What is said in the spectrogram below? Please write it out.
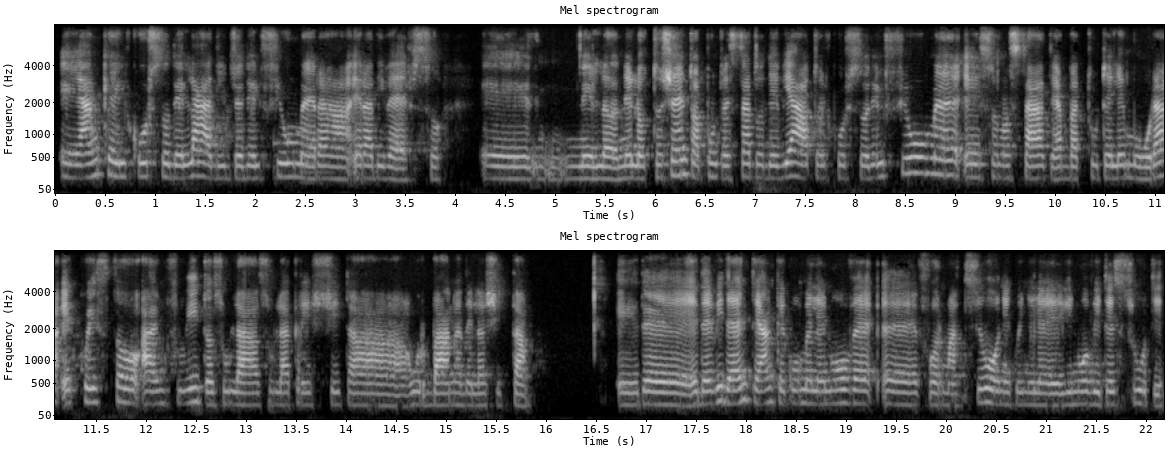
e anche il corso dell'Adige, del fiume, era, era diverso. Eh, nel, nell'Ottocento appunto è stato deviato il corso del fiume e sono state abbattute le mura e questo ha influito sulla, sulla crescita urbana della città ed è, ed è, evidente anche come le nuove eh, formazioni, quindi le, i nuovi tessuti,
